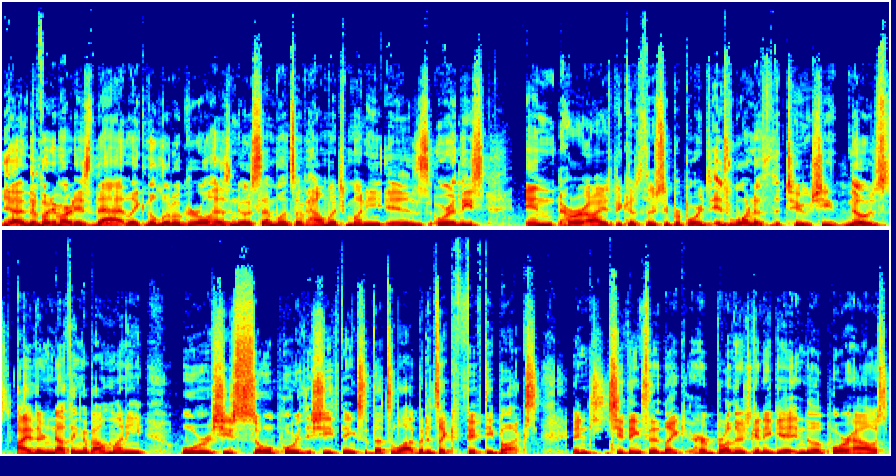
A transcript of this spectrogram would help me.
Yeah, the funny part is that like the little girl has no semblance of how much money is, or at least in her eyes, because they're super poor. It's, it's one of the two. She knows either nothing about money, or she's so poor that she thinks that that's a lot, but it's like fifty bucks, and she thinks that like her brother's gonna get into the poorhouse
